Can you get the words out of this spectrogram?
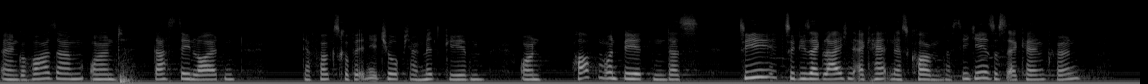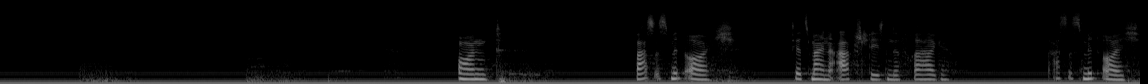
äh, gehorsam und das den Leuten der Volksgruppe in Äthiopien mitgeben und hoffen und beten, dass sie zu dieser gleichen Erkenntnis kommen, dass sie Jesus erkennen können. Und was ist mit euch? Das ist jetzt meine abschließende Frage. Was ist mit euch?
